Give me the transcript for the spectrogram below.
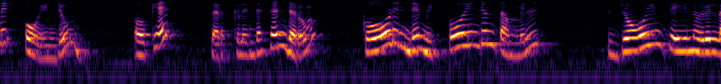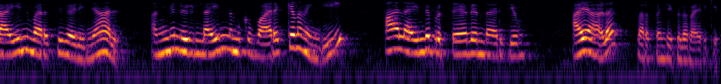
മിഡ് പോയിന്റും ഓക്കെ സർക്കിളിന്റെ സെന്ററും കോഡിന്റെ മിഡ് പോയിന്റും തമ്മിൽ ജോയിൻ ചെയ്യുന്ന ഒരു ലൈൻ വരച്ചു കഴിഞ്ഞാൽ അങ്ങനെ ഒരു ലൈൻ നമുക്ക് വരയ്ക്കണമെങ്കിൽ ആ ലൈനിന്റെ പ്രത്യേകത എന്തായിരിക്കും? അയാൾ പെർപെൻഡിക്കുലർ ആയിരിക്കും.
